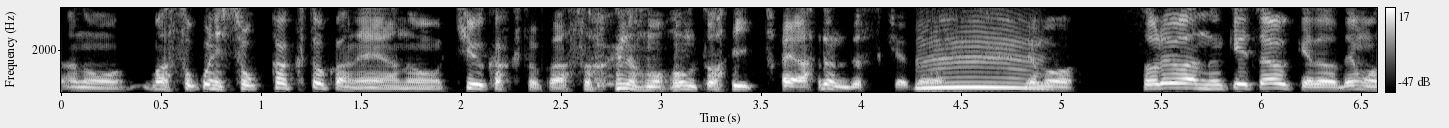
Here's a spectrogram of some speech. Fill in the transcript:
あの、まあ、そこに触覚とかね、あの、嗅覚とかそういうのも本当はいっぱいあるんですけど、でも、それは抜けちゃうけど、でも、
